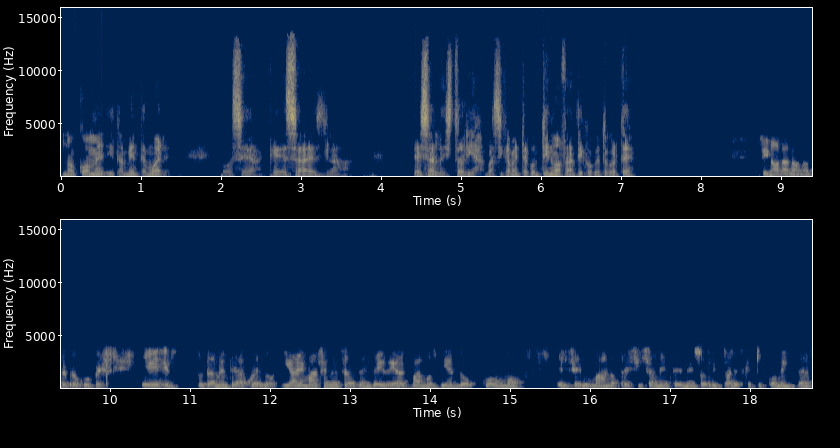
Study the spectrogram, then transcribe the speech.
no comes y también te mueres. O sea, que esa es la, esa es la historia. Básicamente, continúa, Francisco, que te corté. Sí, no, no, no, no te preocupes. Eh, totalmente de acuerdo. Y además en ese orden de ideas vamos viendo cómo el ser humano, precisamente en esos rituales que tú comentas,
